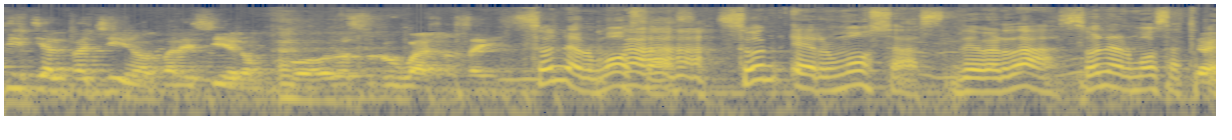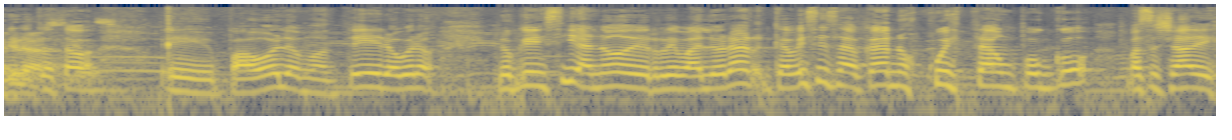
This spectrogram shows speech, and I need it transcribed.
y Al Pacino aparecieron como dos uruguayos ahí. Son hermosas, son hermosas, de verdad, son hermosas. Estaba eh, Paolo Montero, bueno, lo que decía, ¿no? De revalorar, que a veces acá nos cuesta un poco, más allá de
